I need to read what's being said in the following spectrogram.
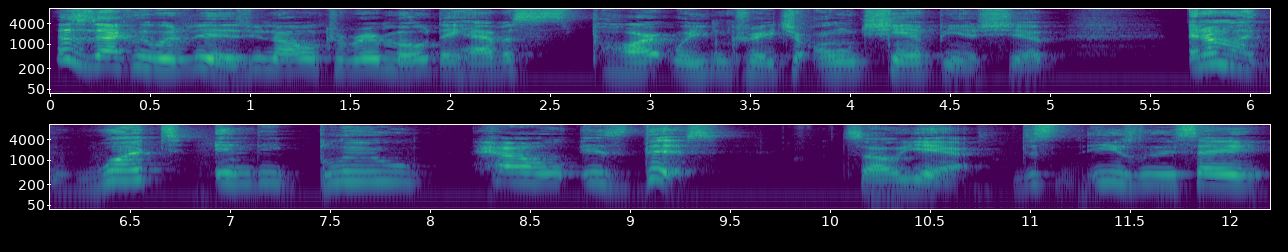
That's exactly what it is. You know, in career mode, they have a part where you can create your own championship. And I'm like, what in the blue hell is this? So, yeah, just easily say,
